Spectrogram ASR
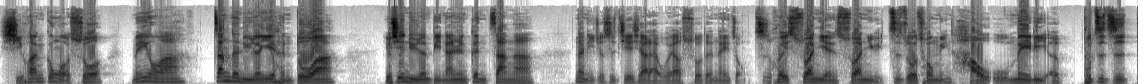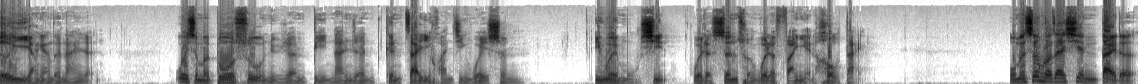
喜欢跟我说没有啊，脏的女人也很多啊，有些女人比男人更脏啊，那你就是接下来我要说的那种只会酸言酸语、自作聪明、毫无魅力而不自知、得意洋洋的男人。为什么多数女人比男人更在意环境卫生？因为母性为了生存，为了繁衍后代。我们生活在现代的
